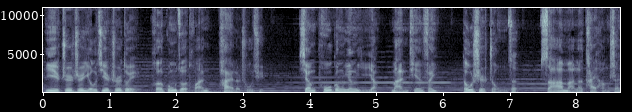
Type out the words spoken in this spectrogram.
一支支游击支队和工作团派了出去，像蒲公英一样满天飞，都是种子，撒满了太行山。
